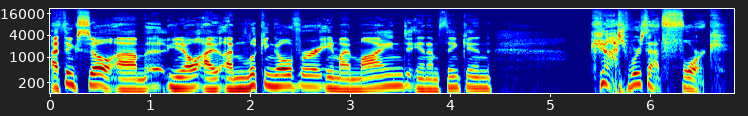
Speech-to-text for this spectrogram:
I think so. Um, you know, I, I'm looking over in my mind, and I'm thinking, gosh, where's that fork?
